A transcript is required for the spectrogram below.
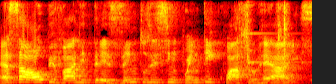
Essa Alp vale 354 reais.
